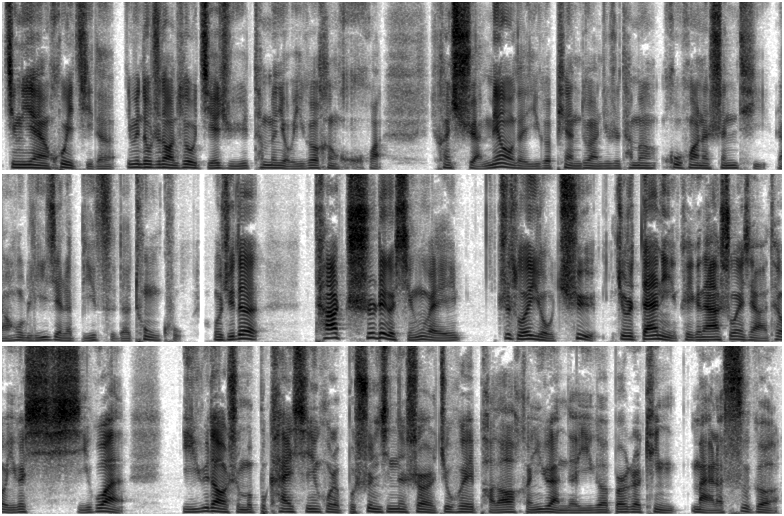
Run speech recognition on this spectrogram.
经验汇集的。因为都知道最后结局，他们有一个很缓、很玄妙的一个片段，就是他们互换了身体，然后理解了彼此的痛苦。我觉得他吃这个行为之所以有趣，就是 Danny 可以跟大家说一下，他有一个习惯，一遇到什么不开心或者不顺心的事儿，就会跑到很远的一个 Burger King 买了四个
